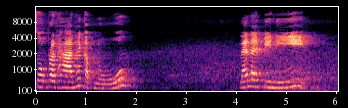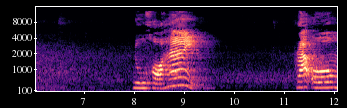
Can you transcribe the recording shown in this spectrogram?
ทรงประทานให้กับหนู และในปีนี้ หนูขอให้ พระองค์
